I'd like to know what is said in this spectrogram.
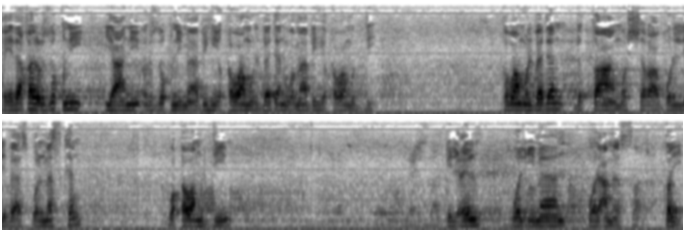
فإذا قال ارزقني يعني ارزقني ما به قوام البدن وما به قوام الدين. قوام البدن بالطعام والشراب واللباس والمسكن وقوام الدين بالعلم والإيمان والعمل الصالح. طيب.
